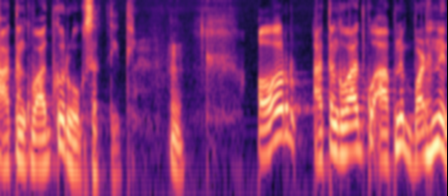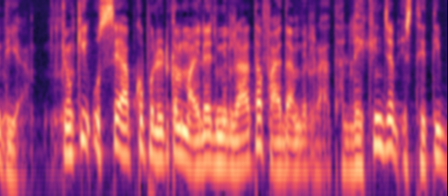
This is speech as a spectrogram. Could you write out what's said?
आतंकवाद को रोक सकती थी हम्म। और आतंकवाद को आपने बढ़ने दिया क्योंकि उससे आपको पॉलिटिकल माइलेज मिल रहा था फ़ायदा मिल रहा था लेकिन जब स्थिति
